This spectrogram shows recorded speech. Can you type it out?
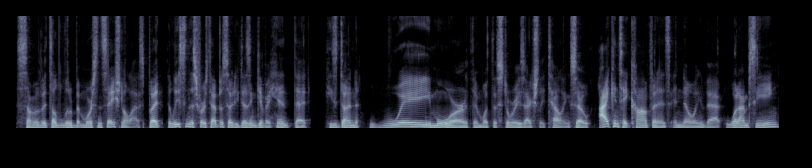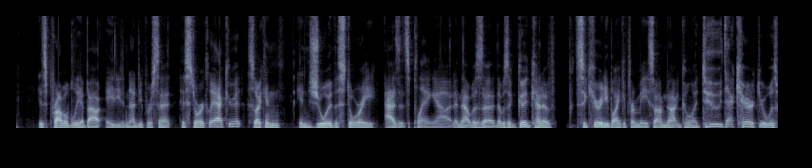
Some of it's a little bit more sensationalized, but at least in this first episode, he doesn't give a hint that he's done way more than what the story is actually telling. So I can take confidence in knowing that what I'm seeing is probably about 80 to 90% historically accurate. So I can enjoy the story as it's playing out. And that was a that was a good kind of security blanket for me. So I'm not going, dude, that character was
